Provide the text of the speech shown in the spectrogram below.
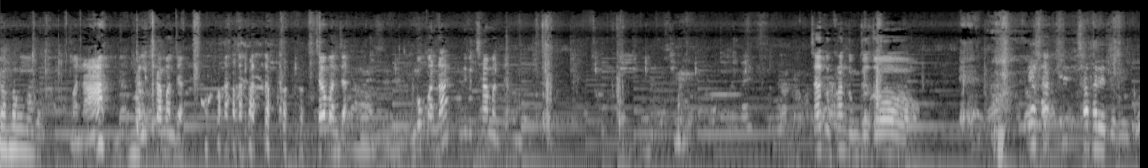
Hirap na kumanda. Mana? Kalit siya man dyan. siya man dyan. Imok man na, hindi ba siya man dyan. 자, 독한 동자죠. 야, 사, 사탈해줘, 이거.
